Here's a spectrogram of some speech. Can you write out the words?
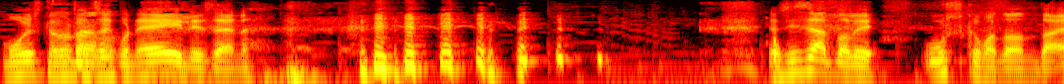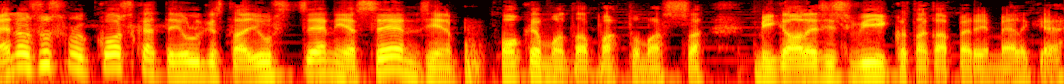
Muistetaan Todella. sen kuin eilisen. ja sisältö oli uskomatonta. En olisi uskonut koskaan, että julkistaa just sen ja sen siinä Pokemon-tapahtumassa, mikä oli siis viikko takaperin melkein.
